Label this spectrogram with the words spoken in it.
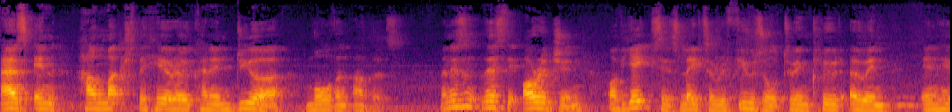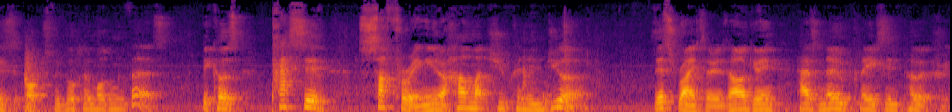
as in how much the hero can endure more than others. And isn't this the origin of Yeats's later refusal to include Owen in his Oxford Book of Modern Verse? Because passive suffering, you know, how much you can endure, this writer is arguing, has no place in poetry.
